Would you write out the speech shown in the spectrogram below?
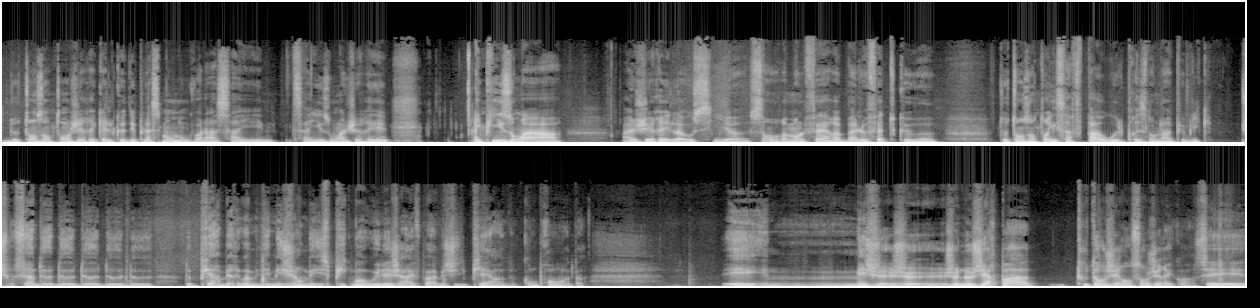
de temps en temps gérer quelques déplacements. Donc voilà, ça, ils ont à gérer. Et puis ils ont à, gérer là aussi, sans vraiment le faire, bah, le fait que de temps en temps, ils savent pas où est le président de la République. Je me souviens de, de, de, de, de Pierre Bérégois Mais Jean, mais explique-moi où il est, j'arrive pas. Mais j'ai dit Pierre, comprends. Et, mais je, je, je, ne gère pas tout en gérant sans gérer. quoi. C'est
